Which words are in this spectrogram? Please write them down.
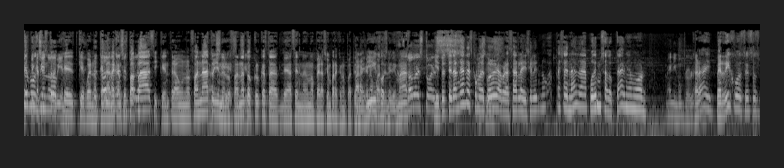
que hemos explicación de visto viene. que, que, bueno, De que la dejan sus todas las- papás y que entra a un orfanato y en el es, orfanato creo que hasta le hacen una operación para que no pueda Para tener que no pueda hijos y tener demás. hijos. Todo esto es- Y entonces te dan ganas como de así correr y abrazarla y decirle, no pasa nada, podemos adoptar, mi amor. No hay ningún problema. Caray, perrijos, esos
